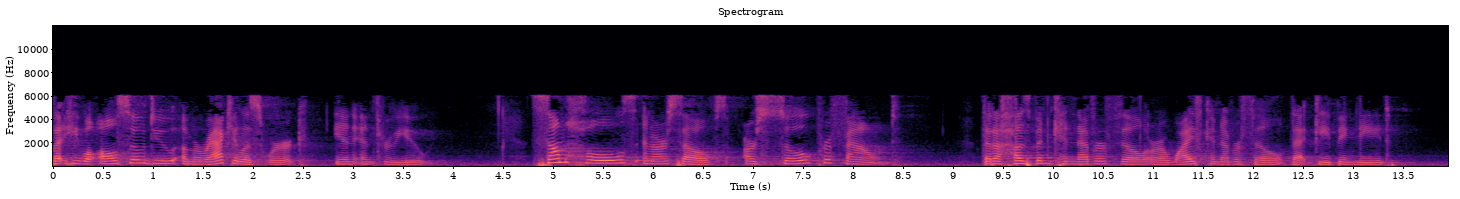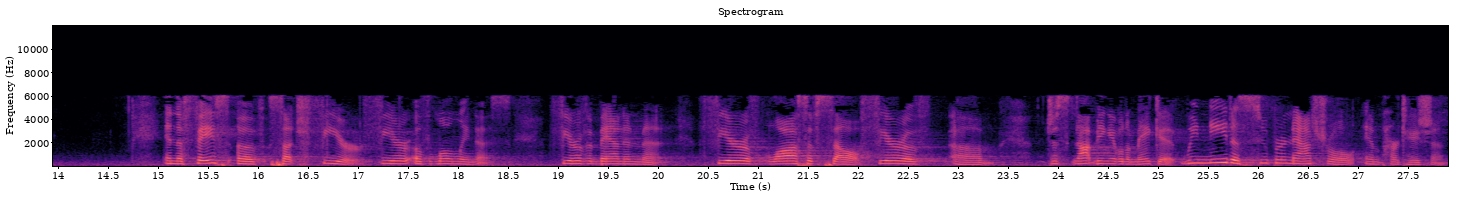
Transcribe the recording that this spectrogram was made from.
but He will also do a miraculous work in and through you. Some holes in ourselves are so profound that a husband can never fill or a wife can never fill that gaping need. In the face of such fear, fear of loneliness, fear of abandonment, fear of loss of self, fear of um, just not being able to make it. We need a supernatural impartation.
